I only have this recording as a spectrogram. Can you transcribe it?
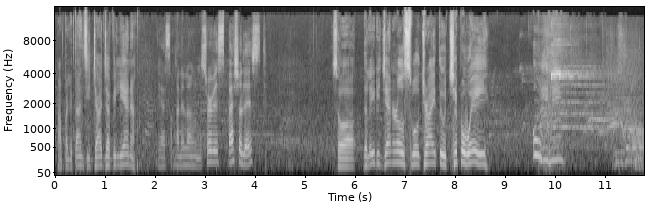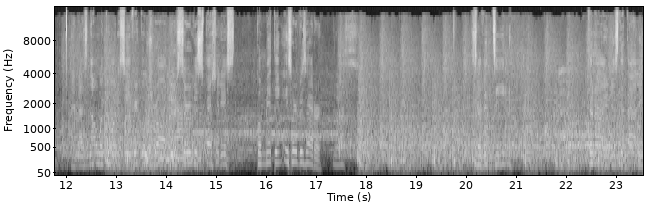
Papalitan si Jaja Villena. Yes, ang kanilang service specialist. So, the Lady Generals will try to chip away. Mhm. And that's not what you want to see if you're Coach Rod, your Yeah. service specialist committing a service error. Yes. 17 to 9 is the tally.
